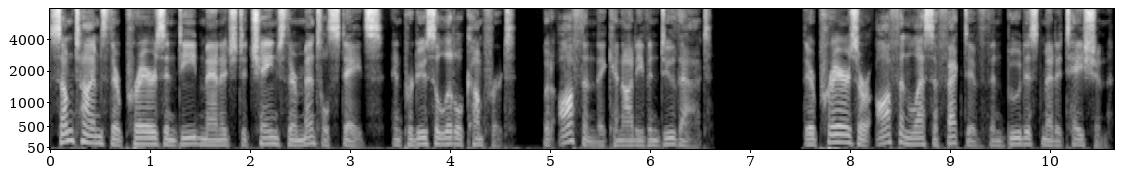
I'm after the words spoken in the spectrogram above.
Sometimes their prayers indeed manage to change their mental states and produce a little comfort, but often they cannot even do that. Their prayers are often less effective than Buddhist meditation.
